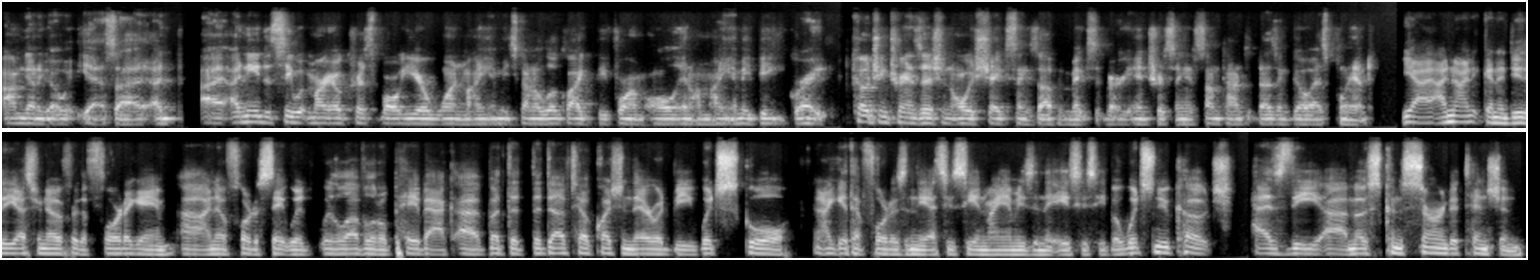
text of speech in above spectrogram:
I'm going to go with yes. I, I I need to see what Mario Cristobal year one Miami's going to look like before I'm all in on Miami being great. Coaching transition always shakes things up and makes it very interesting, and sometimes it doesn't go as planned. Yeah, I'm not going to do the yes or no for the Florida game. Uh, I know Florida State would would love a little payback, uh, but the the dovetail question there would be which school. And I get that Florida's in the SEC and Miami's in the ACC, but which new coach has the uh, most concerned attention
